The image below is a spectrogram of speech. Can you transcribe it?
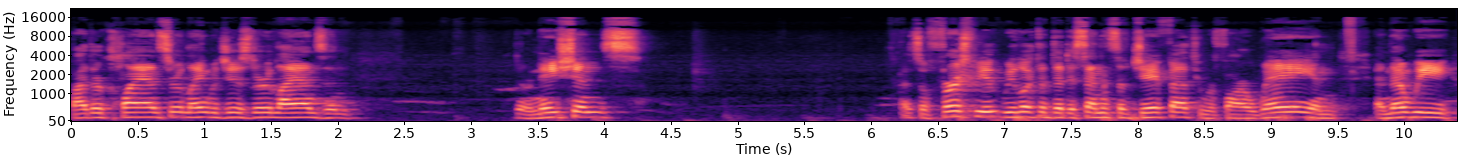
by their clans, their languages, their lands, and their nations. And so first we, we looked at the descendants of Japheth who were far away, and, and then we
